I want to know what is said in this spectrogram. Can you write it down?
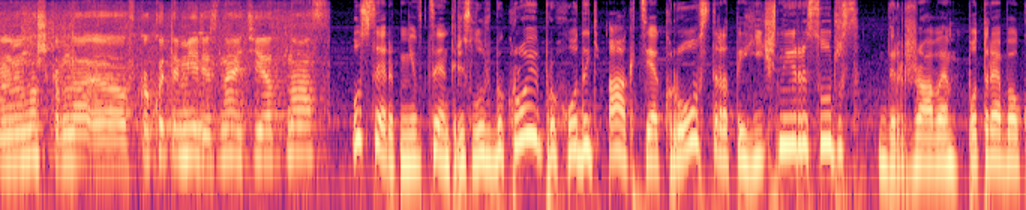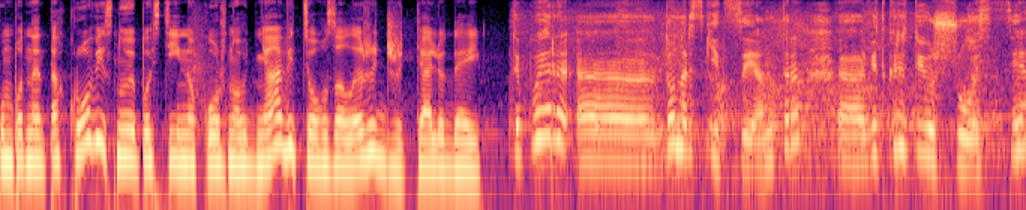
немножко в какой-то мере, знаете, и от нас. У серпні в центрі служби крові проходить акція Кров стратегічний ресурс держави. Потреба у компонентах крові існує постійно кожного дня. Від цього залежить життя людей. Тепер е, донорський центр е, відкритий у шостці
